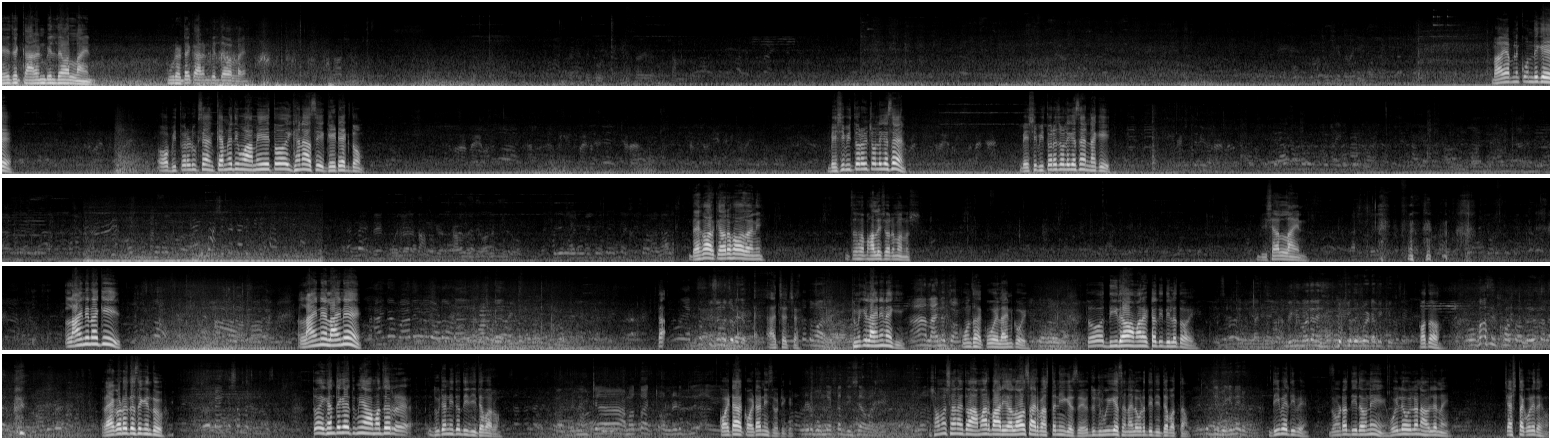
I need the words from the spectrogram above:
এই যে current bill দেওয়ার লাইন পুরাটাই কারেন্ট বিল দেওয়ার লাইন ভাই, আপনি কোন দিকে? ও, ভিতরে ঢুকছেন। কেমনে দিব আমি তো এখানে আছি গেটে একদম। বেশি ভিতরে চলে গেছেন? বেশি ভিতরে চলে গেছেন নাকি? দেখো আর কারও পাওয়া যায়নি। তো সব হালেশ্বরের মানুষ। বিশাল লাইন। লাইনে নাকি? লাইনে লাইনে। আচ্ছা আচ্ছা। তুমি কি লাইনে নাকি? হ্যাঁ কোন থাকে কই লাইন কই? তো দি দাও আমার একটা দি দিলে তো হয় কত? রেকর্ড হইতেছে কিন্তু। তো এখান থেকে তুমি আমাদের দুইটা নিতে দিয়ে দিতে পারো। কয়টা কয়টা নিছো টিকিট সমস্যা নাই তো আমার বাড়িওয়ালাও চার পাঁচটা নিয়ে গেছে। ঢুকে গেছে নাহলে ওটা দিয়ে দিতে পারতাম। দিবে দিবে দুটা দিয়ে দাও নি হইলে হইলে না হইলে নাই। চেষ্টা করে দেখো।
